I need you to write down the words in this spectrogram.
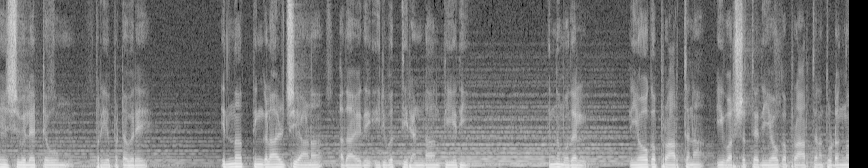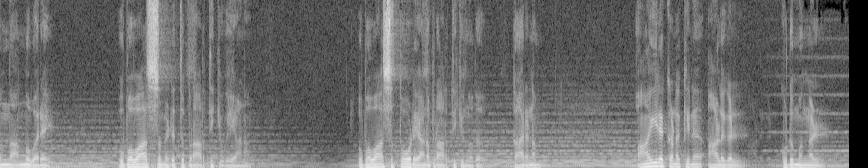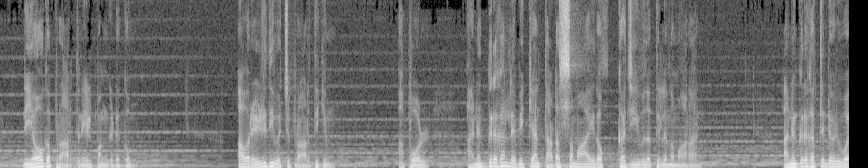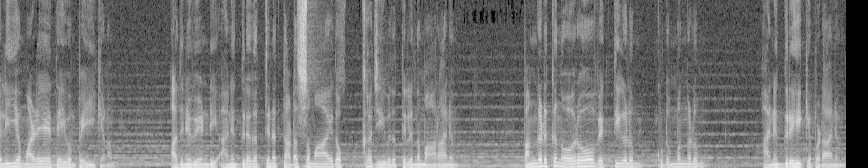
യേശുവിൽ ഏറ്റവും പ്രിയപ്പെട്ടവരെ ഇന്ന് തിങ്കളാഴ്ചയാണ് അതായത് ഇരുപത്തിരണ്ടാം തീയതി. ഇന്നു മുതൽ നിയോഗ പ്രാർത്ഥന ഈ വർഷത്തെ നിയോഗ പ്രാർത്ഥന തുടങ്ങുന്ന അന്ന് വരെ ഉപവാസമെടുത്ത് പ്രാർത്ഥിക്കുകയാണ്. ഉപവാസത്തോടെയാണ് പ്രാർത്ഥിക്കുന്നത്. കാരണം ആയിരക്കണക്കിന് ആളുകൾ കുടുംബങ്ങൾ നിയോഗ പ്രാർത്ഥനയിൽ പങ്കെടുക്കും. അവർ എഴുതി വെച്ച് പ്രാർത്ഥിക്കും. അപ്പോൾ അനുഗ്രഹം ലഭിക്കാൻ തടസ്സമായതൊക്കെ ജീവിതത്തിൽ നിന്ന് മാറാൻ. അനുഗ്രഹത്തിന്റെ ഒരു വലിയ മഴയെ ദൈവം പെയ്യിക്കണം. അതിനുവേണ്ടി അനുഗ്രഹത്തിന് തടസ്സമായതൊക്കെ ജീവിതത്തിൽ നിന്ന് മാറാനും പങ്കെടുക്കുന്ന ഓരോ വ്യക്തികളും കുടുംബങ്ങളും അനുഗ്രഹിക്കപ്പെടാനും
